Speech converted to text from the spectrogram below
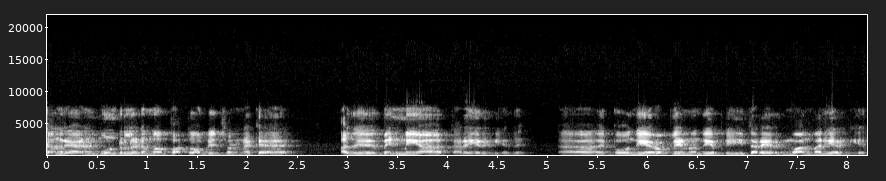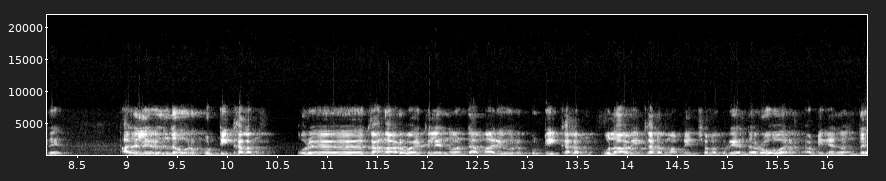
சந்திரயான் மூன்றில் நம்ம பார்த்தோம் அப்படின்னு சொன்னாக்க அது மென்மையாக தரையிறங்கியது. இப்போ வந்து ஏரோப்ளேன் வந்து எப்படி தரையிறங்குமோ அந்த மாதிரி இறங்கியது. அதிலிருந்து ஒரு குட்டி கலம் ஒரு கங்காருவாயத்திலேருந்து வந்த மாதிரி ஒரு குட்டி கலம் உலாவி கலம் அப்படின்னு சொல்லக்கூடிய அந்த ரோவர் அப்படிங்கிறது வந்து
